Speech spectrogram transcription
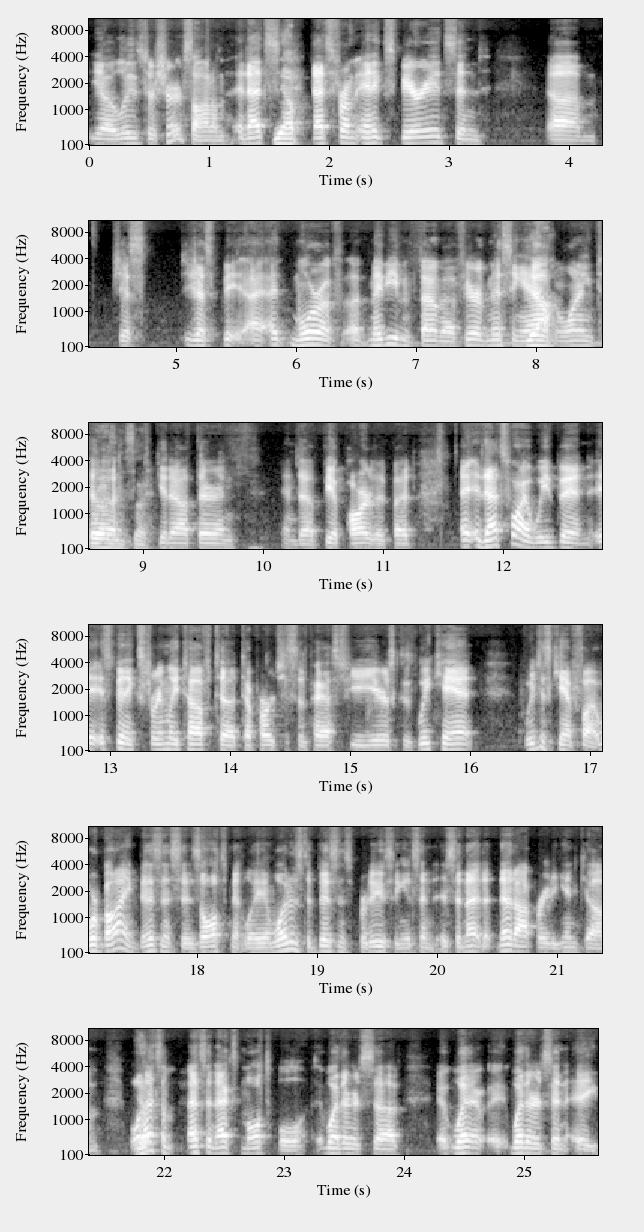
you know lose their shirts on them, and that's yep. that's from inexperience and um, just just be I, more of uh, maybe even FOMO, fear of missing out yeah, and wanting to, to get out there and and uh, be a part of it. But uh, that's why we've been. It's been extremely tough to to purchase in the past few years because we can't we just can't find. We're buying businesses ultimately, and what is the business producing? It's an it's a net, net operating income. Well, yep. that's a that's an X multiple. Whether it's uh whether whether it's an a,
